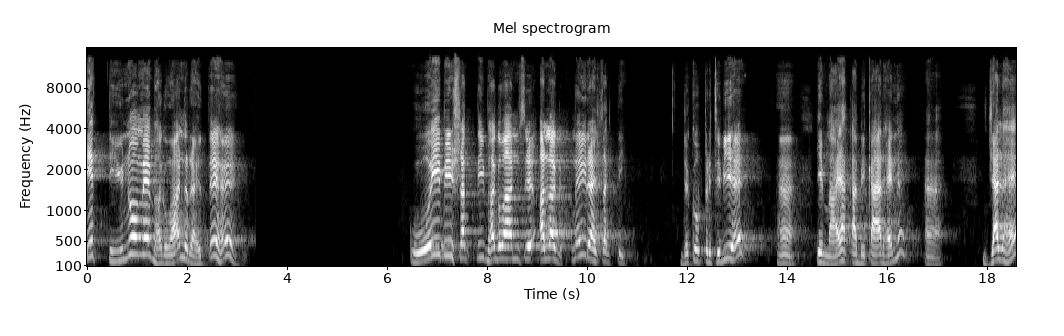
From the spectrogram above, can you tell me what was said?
ये तीनों में भगवान रहते हैं। कोई भी शक्ति भगवान से अलग नहीं रह सकती। देखो, पृथ्वी है हाँ ये माया का विकार है ना हाँ जल है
